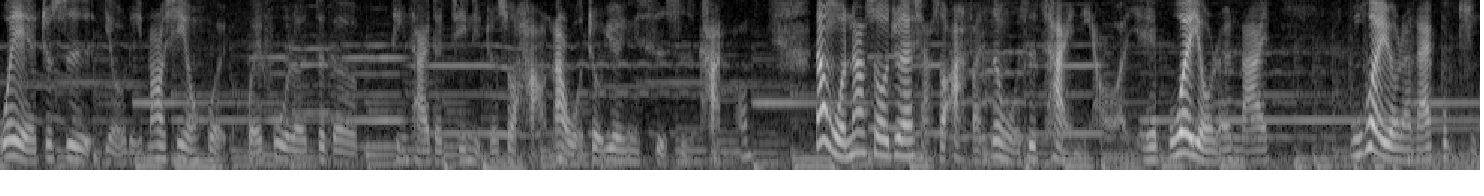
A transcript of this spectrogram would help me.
我也就是有礼貌性回回复了这个平台的经理，就说好，那我就愿意试试看哦。那我那时候就在想说啊，反正我是菜鸟啊，也不会有人来，不会有人来 booking。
